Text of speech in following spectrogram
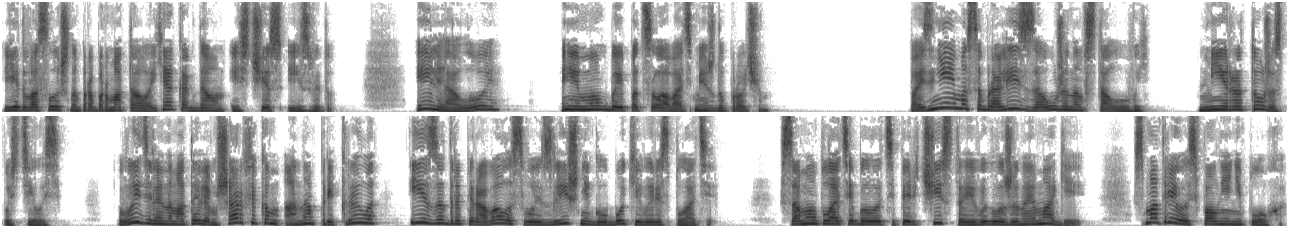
Едва слышно пробормотала я, когда он исчез из виду. «Или алоэ. И мог бы и поцеловать, между прочим». Позднее мы собрались за ужином в столовой. Мира тоже спустилась. Выделенным отелем шарфиком она прикрыла и задрапировала свой излишне глубокий вырез платья. Само платье было теперь чистое и выглаженное магией. Смотрелось вполне неплохо.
